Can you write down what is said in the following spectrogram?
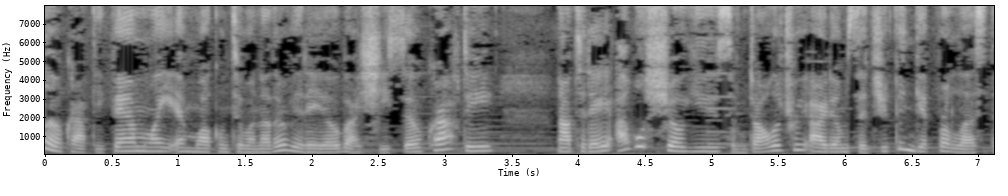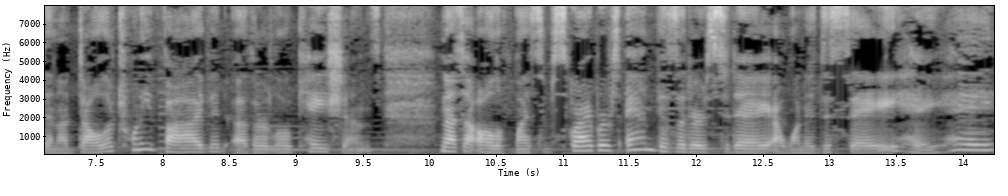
Hello crafty family and welcome to another video by She's So CraftDee. Now today I will show you some Dollar Tree items that you can get for less than $1.25 at other locations. Now to all of my subscribers and visitors today, I wanted to say hey hey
